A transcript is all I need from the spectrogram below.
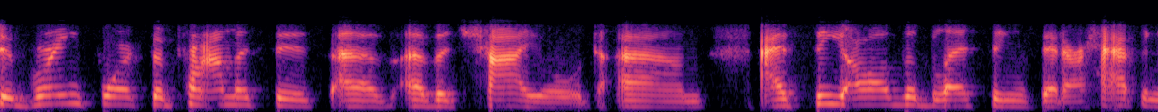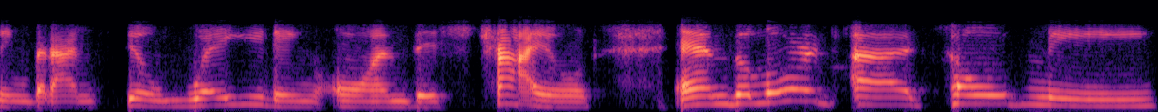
to bring forth the promises of, of a child. Um, I see all the blessings that are happening, but I'm still waiting on this child. And the Lord uh, told me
